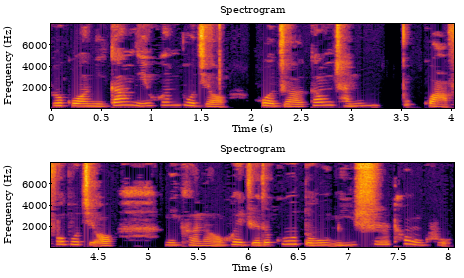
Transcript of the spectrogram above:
如果你刚离婚不久，或者刚成寡妇不久，你可能会觉得孤独、迷失、痛苦，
